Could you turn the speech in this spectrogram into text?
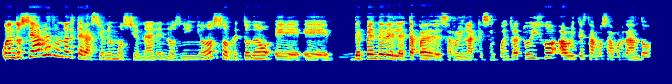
Cuando se habla de una alteración emocional en los niños, sobre todo eh, eh, depende de la etapa de desarrollo en la que se encuentra tu hijo. Ahorita estamos abordando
